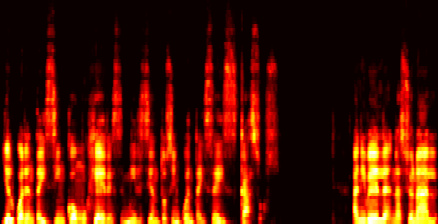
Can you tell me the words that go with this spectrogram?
y el 45 mujeres, 1.156 casos. A nivel nacional,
